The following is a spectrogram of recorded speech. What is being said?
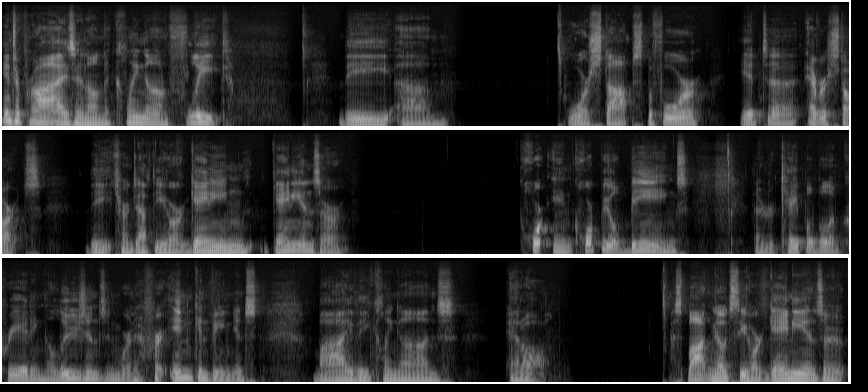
Enterprise and on the Klingon fleet. The um, war stops before it uh, ever starts. The turns out the Organians are cor- incorporeal beings that are capable of creating illusions and were never inconvenienced by the Klingons at all. Spock notes the Organians are,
